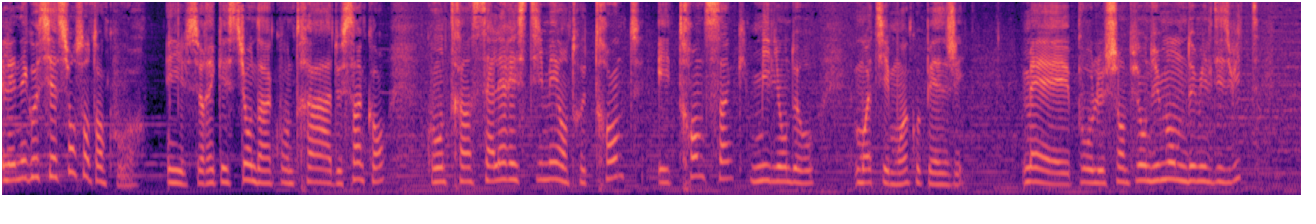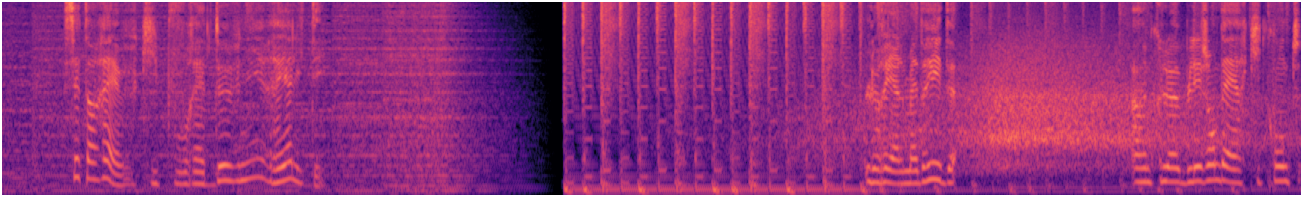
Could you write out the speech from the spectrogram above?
Les négociations sont en cours et il serait question d'un contrat de 5 ans contre un salaire estimé entre 30 et 35 millions d'euros, moitié moins qu'au PSG. Mais pour le champion du monde 2018, c'est un rêve qui pourrait devenir réalité. Le Real Madrid un club légendaire qui compte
